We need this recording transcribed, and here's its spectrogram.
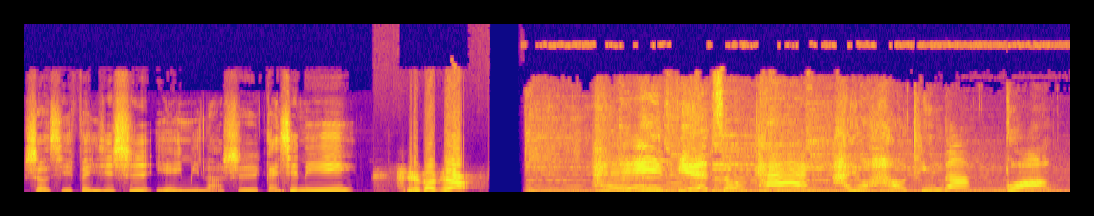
首席分析师严一鸣老师，感谢你。谢谢大家。嘿，别走开，还有好听的广告。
